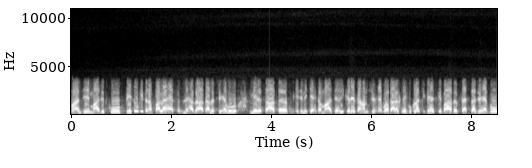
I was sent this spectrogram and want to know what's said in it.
بھانجے ماجد کو بیٹوں کی طرح پالا ہے لہذا عدالت جو ہے وہ میرے ہمارے ساتھ بھیجنے کے احکامات جاری کرے تاہم جو ہے وہ عدالت نے بکلا کی بحث کے بعد فیصلہ جو ہے وہ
